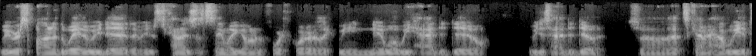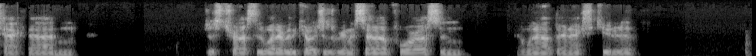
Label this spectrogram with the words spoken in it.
we responded the way that we did. I mean, it was kind of just the same way going to the fourth quarter. Like we knew what we had to do. We just had to do it. So that's kind of how we attacked that, and just trusted whatever the coaches were going to set up for us, and and went out there and executed it.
